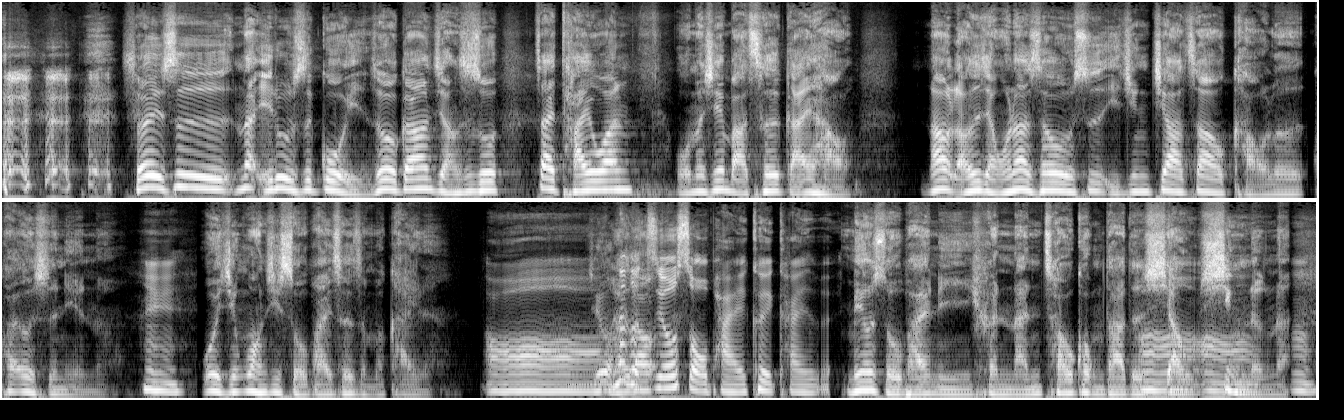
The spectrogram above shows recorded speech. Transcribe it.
所以是那一路是过瘾。所以我刚刚讲是说，在台湾我们先把车改好，然后老实讲，我那时候是已经驾照考了快二十年了，嗯，我已经忘记手排车怎么开了。哦结果，那个只有手牌可以开，对不对？没有手排，你很难操控它的效性能了嗯，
